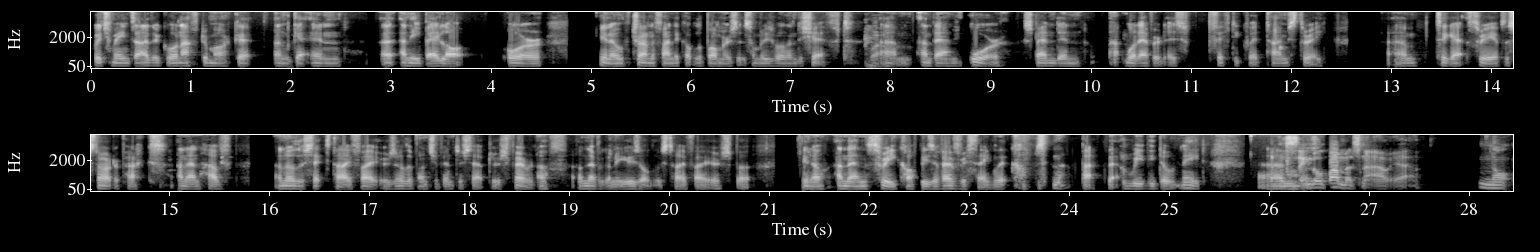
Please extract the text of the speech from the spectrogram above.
which means either going aftermarket and getting a, an eBay lot, or you know, trying to find a couple of bombers that somebody's willing to shift, Wow. um, and then or spending whatever it is, fifty quid times three, um, to get three of the starter packs, and then have another six Tie fighters, another bunch of interceptors. Fair enough. I'm never going to use all those Tie fighters, but you know, and then three copies of everything that comes in that pack that I really don't need. Um, the single bombers not out yet? not,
